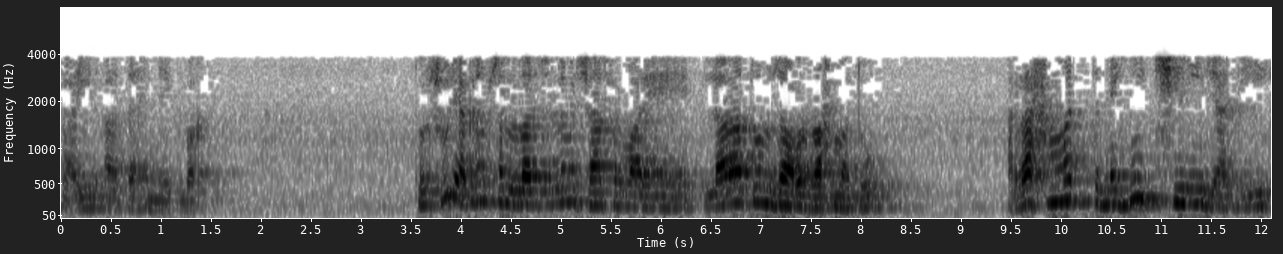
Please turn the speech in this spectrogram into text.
سعید آتا ہے، نیک بخت. تو رسول اکرم صلی اللہ علیہ وسلم ارشاد فرما رہے ہیں، لا تنزع الرحمت. رحمت نہیں چھینی جاتی.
